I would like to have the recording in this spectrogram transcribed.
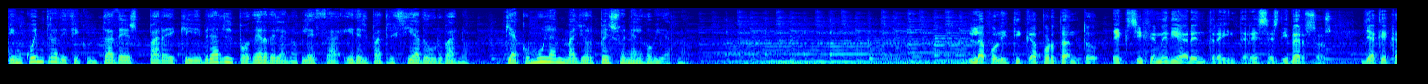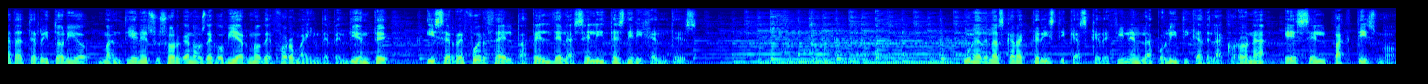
encuentra dificultades para equilibrar el poder de la nobleza y del patriciado urbano, que acumulan mayor peso en el gobierno. La política, por tanto, exige mediar entre intereses diversos, ya que cada territorio mantiene sus órganos de gobierno de forma independiente y se refuerza el papel de las élites dirigentes. Una de las características que definen la política de la corona es el pactismo.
